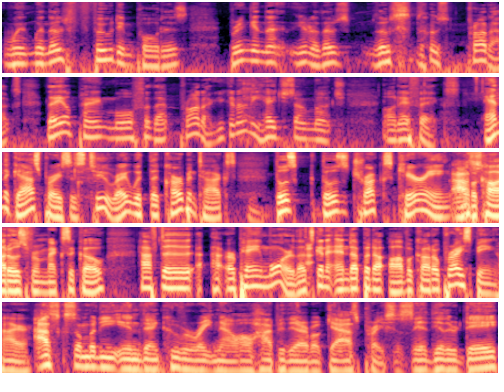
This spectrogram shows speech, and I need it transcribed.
when when those food importers bring in that you know those those those products, they are paying more for that product. You can only hedge so much on FX. And the gas prices too, right? With the carbon tax, hmm. those those trucks carrying avocados from Mexico have to are paying more. That's going to end up at an avocado price being higher. ask somebody in Vancouver right now how happy they are about gas prices. They had the other day,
